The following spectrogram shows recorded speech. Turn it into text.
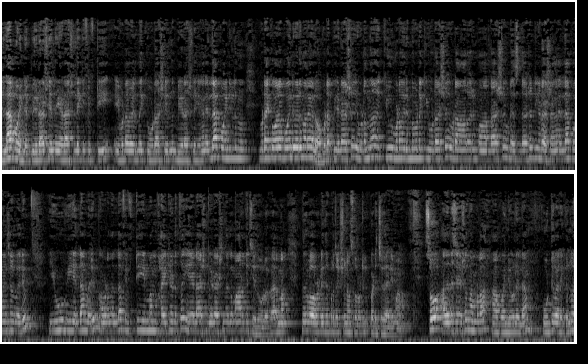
എല്ലാ പോയിന്റും പി ഡാഷിൽ നിന്ന് എ ഡാഷിലേക്ക് ഫിഫ്റ്റി ഇവിടെ വരുന്ന ക്യൂ ഡാഷിൽ നിന്ന് ബി ഡാഷിലേക്ക് അങ്ങനെ എല്ലാ പോയിന്റിൽ നിന്നും ഇവിടേക്ക് ഓരോ പോയിന്റ് വരുന്ന അറിയാലോ ഇവിടെ പി ഡാഷ് ഇവിടെ നിന്ന് ക്യൂ ഇവിടെ വരുമ്പോൾ ഇവിടെ ക്യൂ ഡാഷ് ഇവിടെ ആർ വരുമ്പോൾ ആർ ഡാഷ് ഇവിടെ എസ് ഡാഷ് ടി ഡാഷ് അങ്ങനെ എല്ലാ പോയിന്റ്സും വരും. യു വി എല്ലാം വരും. അവിടെ നിന്നെല്ലാം ഫിഫ്റ്റി എം എം ഹൈറ്റ് എടുത്ത് എ ഡാഷ് ബി ഡാഷ് എന്നൊക്കെ മാർക്ക് ചെയ്തോളൂ. കാരണം നിങ്ങൾ ഓൾറെഡി ഇത് പ്രൊജക്ഷൻ സോളിഡിൽ പഠിച്ച കാര്യമാണ്. സോ അതിനുശേഷം നമ്മൾ ആ പോയിന്റുകളെല്ലാം കൂട്ടി വരയ്ക്കുന്നു.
